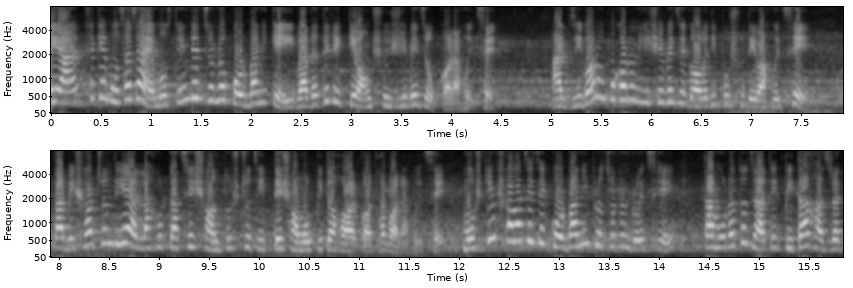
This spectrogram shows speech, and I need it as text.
এই আয়াত থেকে বোঝা যায় মুসলিমদের জন্য কোরবানিকে ইবাদতের একটি অংশ হিসেবে যোগ করা হয়েছে। আর জীবন উপকরণ হিসেবে যে গবাদি পশু দেওয়া হয়েছে, তা বিসর্জন দিয়ে আল্লাহর কাছে সন্তুষ্ট চিত্তে সমর্পিত হওয়ার কথা বলা হয়েছে। মুসলিম সমাজে যে কোরবানি প্রচলন রয়েছে, তা মূলত জাতির পিতা হজরত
